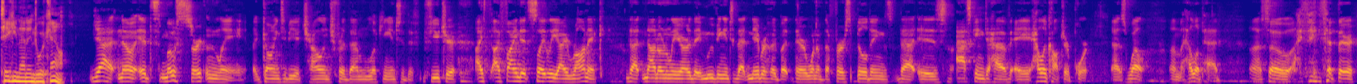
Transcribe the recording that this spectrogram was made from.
taking that into account? Yeah, no, it's most certainly going to be a challenge for them looking into the future. I, I find it slightly ironic that not only are they moving into that neighborhood, but they're one of the first buildings that is asking to have a helicopter port as well, um, a helipad. Uh, so I think that there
